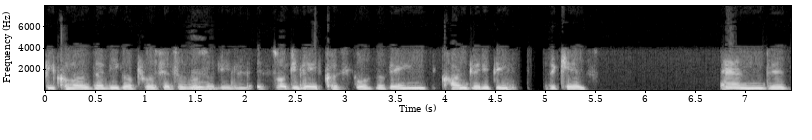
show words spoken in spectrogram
because the legal process is also del- it's so delayed because it's still living, can't do anything to the kids. And it's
